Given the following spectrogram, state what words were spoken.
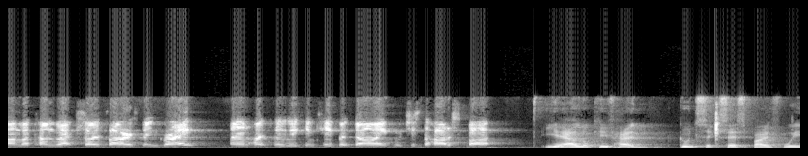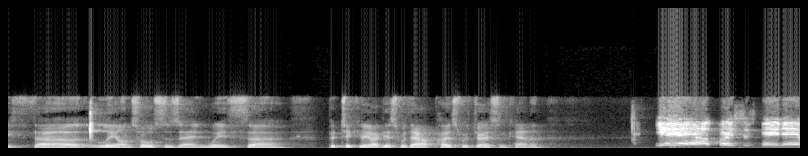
Um, my comeback so far has been great, and hopefully we can keep it going, which is the hardest part. Yeah, look, you've had good success both with uh, Leon's horses and with, uh, particularly, I guess, with Outpost with Jason Cannon. Yeah, Outpost has been a,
